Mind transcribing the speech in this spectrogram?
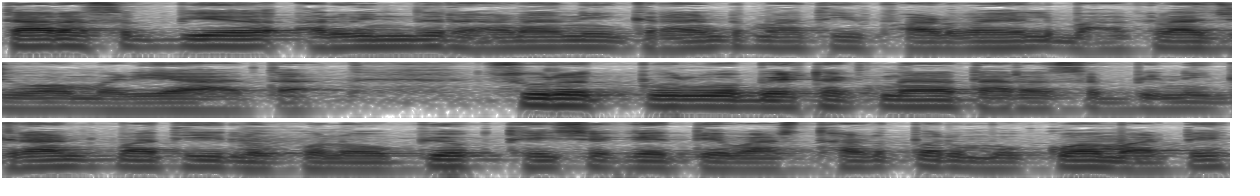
ધારાસભ્ય અરવિંદ રાણાની ગ્રાન્ટમાંથી ફાળવાયેલ બાકડા જોવા મળ્યા હતા. સુરત પૂર્વ બેઠકના ધારાસભ્યની ગ્રાન્ટમાંથી લોકોનો ઉપયોગ થઈ શકે તેવા સ્થળ પર મૂકવા માટે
